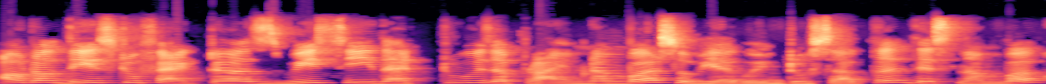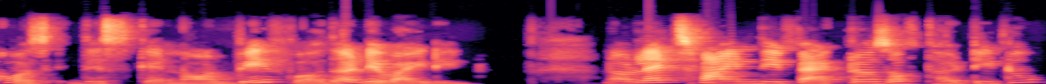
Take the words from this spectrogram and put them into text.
Out of these two factors, we see that 2 is a prime number. So we are going to circle this number because this cannot be further divided. Now let's find the factors of 32.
